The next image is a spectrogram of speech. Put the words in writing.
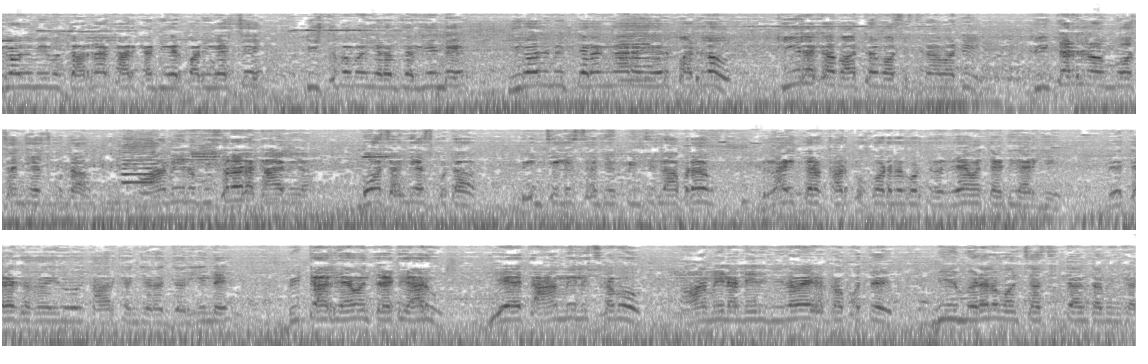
ఈరోజు మేము ధర్నా కార్యక్రమం ఏర్పాటు చేసి ఇష్టమం జరిగింది. ఈరోజు మీ తెలంగాణ ఏర్పాటులో కీలక పాత్ర పోషించినామని విద్యార్థులను మోసం చేసుకుంటాం. హామీలు ముసలాలకు హామీ మోసం చేసుకుంటాం. పింఛన్లు ఇస్తా చెప్పి పింఛన్లు ఆపడం రైతుల కడుపు కోటలు కొడుతున్న రేవంత్ రెడ్డి గారికి వ్యతిరేకంగా ఈరోజు కార్యక్రమం చేయడం జరిగింది. బిడ్డ రేవంత్ రెడ్డి గారు ఏ హామీలు ఇచ్చినామో హామీలు అనేది నిలవేయకపోతే మీ మెడలు వంచే సిద్ధాంతం ఇంకా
